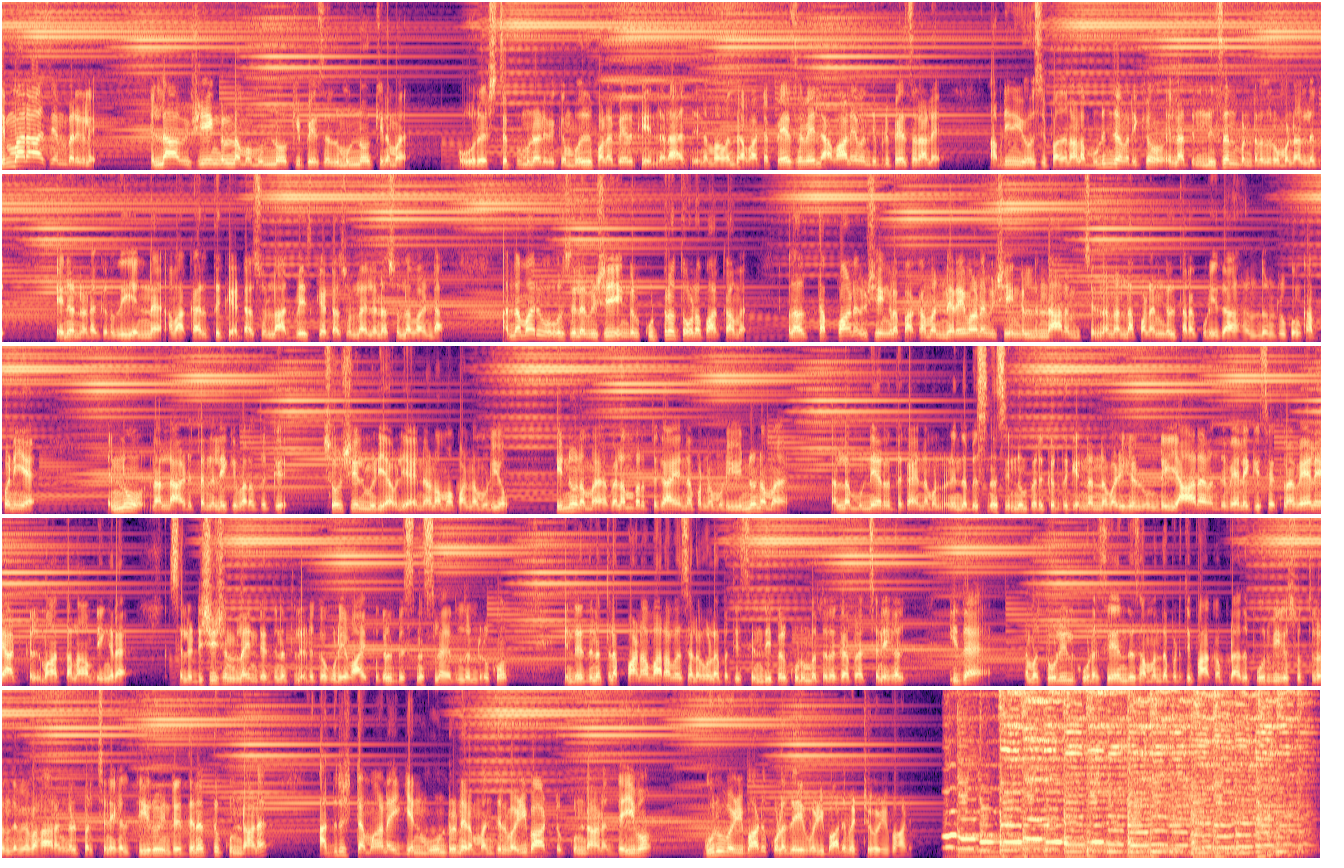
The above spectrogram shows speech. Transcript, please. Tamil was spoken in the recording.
சிம்மராசி என்பர்களே எல்லா விஷயங்களும் நம்ம முன்னோக்கி பேசுறது முன்னோக்கி நம்ம ஒரு ஸ்டெப்பு முன்னாடி வைக்கும்போது பல பேருக்கு என்னடா இது நம்ம வந்து அவட்ட பேசவே இல்லை அவளே வந்து இப்படி பேசுகிறாளே அப்படின்னு யோசிப்போம் அதனால் முடிஞ்ச வரைக்கும் எல்லாத்தையும் லிசன் பண்ணுறது ரொம்ப நல்லது. என்ன நடக்கிறது என்ன? அவள் கருத்து கேட்டால் சொல்ல அட்வைஸ் கேட்டால் சொல்ல இல்லைன்னா சொல்ல வேண்டாம். அந்த மாதிரி ஒரு சில விஷயங்கள் குற்றத்தோட பார்க்காம அதாவது தப்பான விஷயங்களை பார்க்காம நிறைவான விஷயங்கள்லேருந்து ஆரம்பிச்சோம்னா நல்ல பலன்கள் தரக்கூடியதாக இருந்துருக்கும். கம்பெனியை இன்னும் நல்ல அடுத்த நிலைக்கு வர்றதுக்கு சோஷியல் மீடியா வழியாக என்ன நம்ம பண்ண முடியும். இன்னும் நம்ம விளம்பரத்துக்காக என்ன பண்ண முடியும்? இன்னும் நம்ம நல்ல முன்னேறதுக்காக என்ன பண்ணணும் இந்த பிஸ்னஸ் இன்னும் பெருக்கிறதுக்கு என்னென்ன வழிகள் உண்டு? யாரை வந்து வேலைக்கு சேர்த்தலாம்? வேலையாட்கள் மாற்றலாம் அப்படிங்கிற சில டிசிஷன்லாம் இன்றைய தினத்தில் எடுக்கக்கூடிய வாய்ப்புகள் பிஸ்னஸில் இருந்துருக்கும். இருக்கும் இன்றைய தினத்தில் பண வரவு செலவுகளை பற்றி சிந்திப்பேன். குடும்பத்தில் இருக்கிற பிரச்சனைகள் இதை நம்ம தொழில் கூட சேர்ந்து சம்மந்தப்படுத்தி பார்க்கப்படாது பூர்வீக சொத்துல இருந்த விவகாரங்கள் பிரச்சனைகள் தீரும். இன்றைய தினத்துக்குண்டான அதிர்ஷ்டமான எண் மூன்று நிற மஞ்சள் வழிபாட்டுக்குண்டான தெய்வம் குரு வழிபாடு குலதெய்வ வழிபாடு வெற்றி வழிபாடு.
